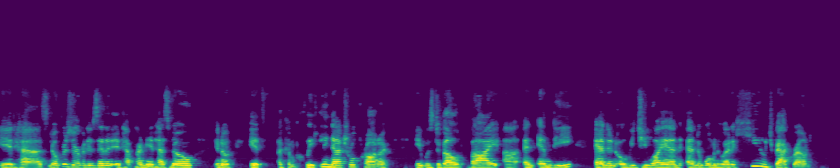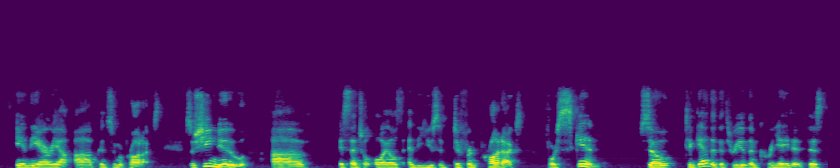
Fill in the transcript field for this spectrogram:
It has no preservatives in it. It ha- pardon me. It has no, you know, it's a completely natural product. It was developed by uh, an MD and an OBGYN and a woman who had a huge background in the area of consumer products. So she knew of essential oils and the use of different products for skin. So together, the three of them created this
